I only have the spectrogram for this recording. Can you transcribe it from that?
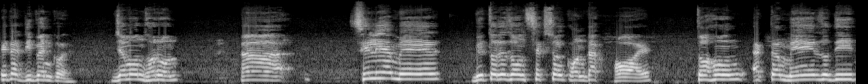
এটা ডিপেন্ড করে। যেমন ধরুন ছেলে মেয়ের ভিতরে যখন সেক্সুয়াল কন্ট্যাক্ট হয়, তখন একটা মেয়ের যদি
